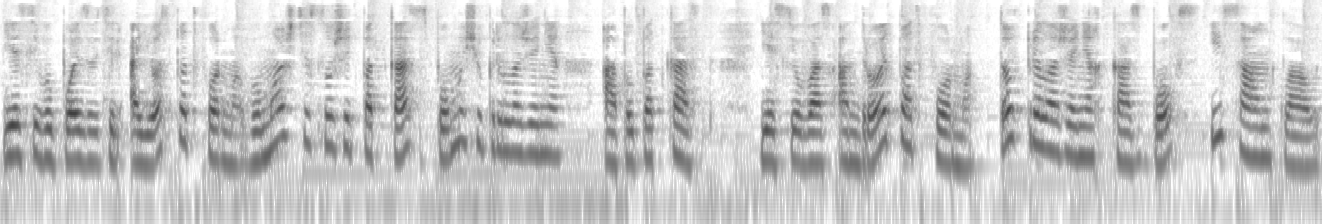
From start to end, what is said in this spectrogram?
Если вы пользователь iOS-платформы, вы можете слушать подкаст с помощью приложения Apple Podcast. Если у вас Android-платформа, то в приложениях CastBox и SoundCloud.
